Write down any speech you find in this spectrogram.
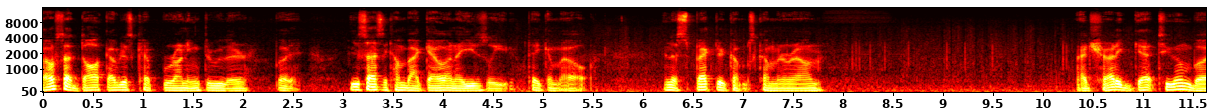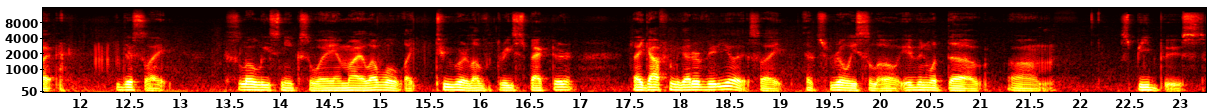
I was at dock, I just kept running through there. But he decides to come back out, and I usually take him out. And the Spectre comes coming around. I try to get to him, but he just like slowly sneaks away. And my level like two or level three Spectre that I got from the other video, it's like it's really slow, even with the um, speed boost.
